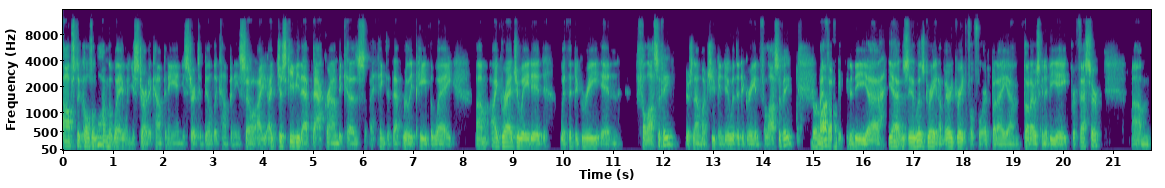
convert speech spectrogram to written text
obstacles along the way when you start a company and you start to build a company so I, I just give you that background because i think that that really paved the way um, i graduated with a degree in philosophy. There's not much you can do with a degree in philosophy. I thought it was going to be, uh, yeah, it was it was great. I'm very grateful for it. But I um, thought I was going to be a professor, um,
